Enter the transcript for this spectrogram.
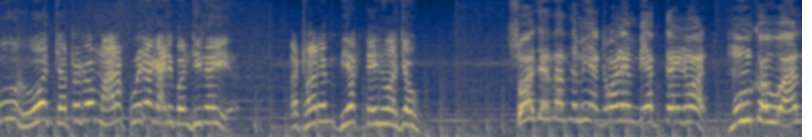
હું રોજ જતો તો મારા કોઈને ગાડી બનતી નહીં. અઠવાડિયે બે ત્રણ વાર જવું સો જતા તમે અઠવાડિયે બે ત્રણ વાર. હું કહું હાલ?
